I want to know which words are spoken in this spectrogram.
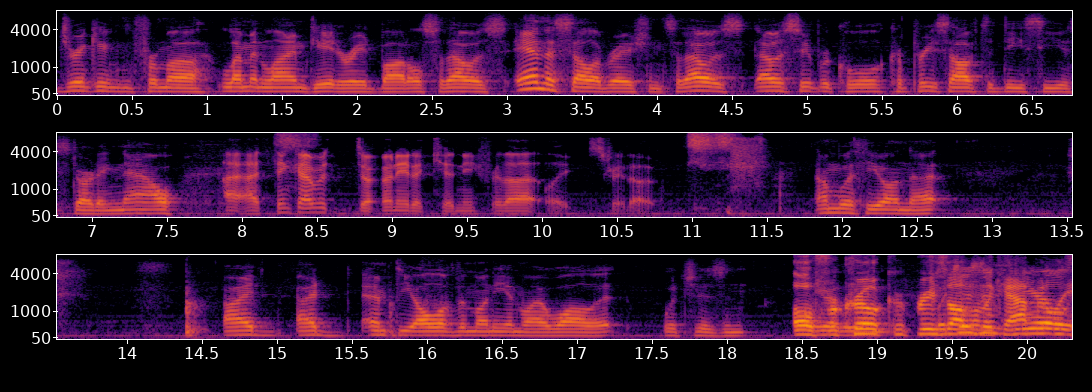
drinking from a lemon lime Gatorade bottle. So that was and the celebration. So that was that was super cool. Kaprizov to DC is starting now. I, I think I would donate a kidney for that, like straight up. I'm with you on that. I'd I'd empty all of the money in my wallet, which isn't Oh, for nearly- Kirill which Kaprizov on the isn't Capitals, nearly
